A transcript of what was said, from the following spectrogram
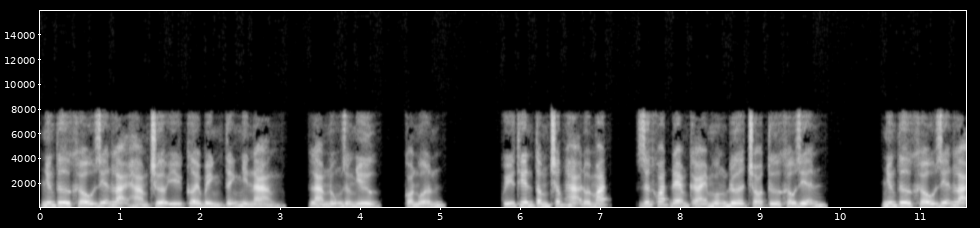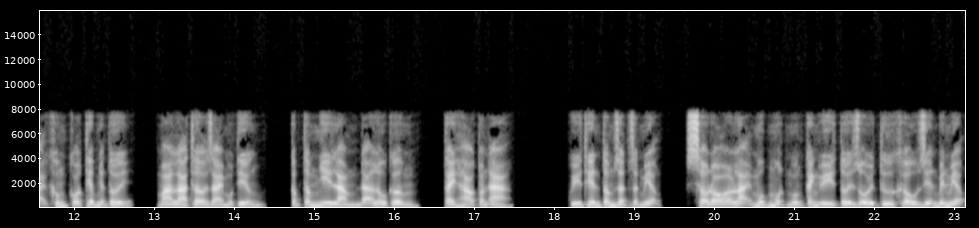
Nhưng tư khấu diễn lại hàm chứa ý cười bình tĩnh nhìn nàng, làm nũng dường như, còn muốn. Quý thiên tâm chấp hạ đôi mắt, dứt khoát đem cái muỗng đưa cho tư khấu diễn. Nhưng tư khấu diễn lại không có tiếp nhận tới, mà là thở dài một tiếng, cấp tâm nhi làm đã lâu cơm, tay hảo toàn A. Quý thiên tâm giật giật miệng, sau đó lại múc một muỗng canh uy tới rồi tư khấu diễn bên miệng.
